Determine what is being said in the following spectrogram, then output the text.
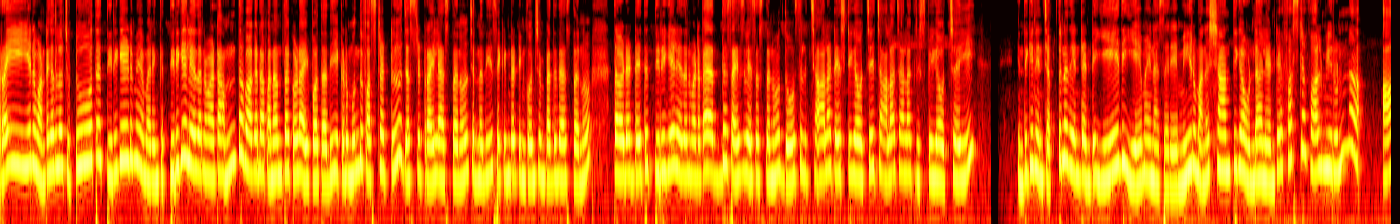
రయ్యన వంటగదిలో చుట్టూతో తిరిగేయడమే. మరి ఇంకా తిరిగే లేదనమాట అంత బాగా నా పని అంతా కూడా అయిపోతుంది. ఇక్కడ ముందు ఫస్ట్ అట్టు జస్ట్ ట్రైల్ వేస్తాను చిన్నది సెకండ్ అట్ ఇంకొంచెం పెద్దది వేస్తాను. థర్డ్ అట్ అయితే తిరిగే లేదనమాట. పెద్ద సైజు వేసేస్తాను. దోశలు చాలా టేస్టీగా వచ్చాయి. చాలా చాలా క్రిస్పీగా వచ్చాయి. ఇందుకే నేను చెప్తున్నది ఏంటంటే ఏది ఏమైనా సరే మీరు మనశ్శాంతిగా ఉండాలి అంటే ఫస్ట్ ఆఫ్ ఆల్ మీరున్న ఆ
